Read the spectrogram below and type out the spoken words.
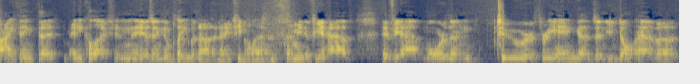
I think that any collection is incomplete without a 1911. I mean, if you have if you have more than two or three handguns and you don't have a,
